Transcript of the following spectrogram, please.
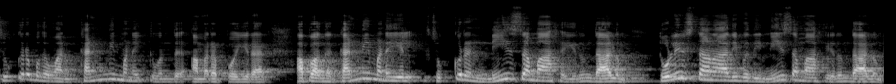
சுக்கர பகவான் கன்னிமனைக்கு வந்து அமரப்போகிறார் அப்போ அங்கே கன்னிமனையில் சுக்கரன் நீசமாக இருந்தாலும் தொழில் ஸ்தானாதிபதி நீசமாக இருந்தாலும்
